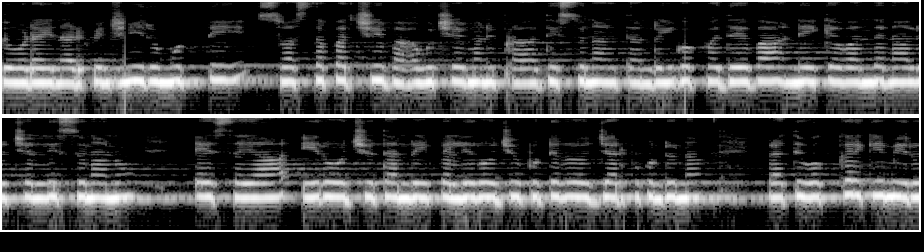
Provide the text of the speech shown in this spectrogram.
తోడై నడిపించి మీరు ముట్టి స్వస్థపరిచి బాగు చేయమని ప్రార్థిస్తున్నాను తండ్రి. గొప్ప దేవ నీకే వందనాలు చెల్లిస్తున్నాను. ఏసయ్య ఈరోజు తండ్రి పెళ్ళి రోజు పుట్టినరోజు జరుపుకుంటున్న ప్రతి ఒక్కరికి మీరు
